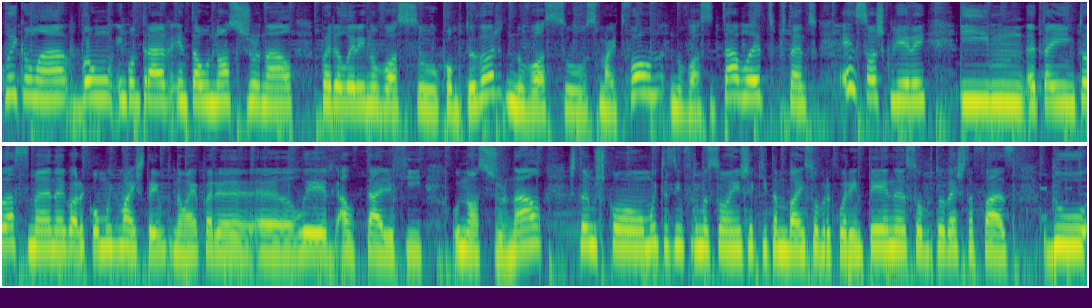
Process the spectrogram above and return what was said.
clicam lá, vão encontrar então o nosso jornal para lerem no vosso computador, no vosso smartphone, no vosso tablet. Portanto, é só escolher e hum, têm toda a semana, agora com muito mais tempo, não é? Para uh, ler ao detalhe aqui o nosso jornal. Estamos com muitas informações aqui também sobre a quarentena, sobre toda esta fase do uh,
